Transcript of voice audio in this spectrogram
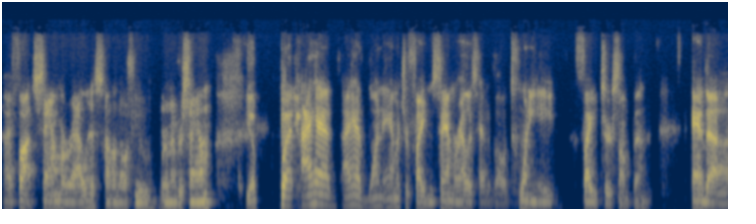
I fought Sam Morales. I don't know if you remember Sam. Yep. But I had I had one amateur fight and Sam Morales had about 28 fights or something. And uh,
